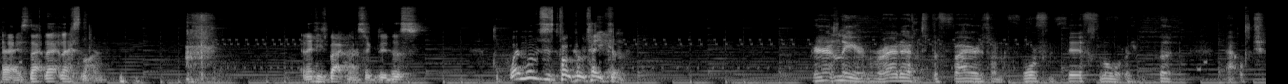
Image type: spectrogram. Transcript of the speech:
Yeah, it's that, that next line. and if he's back now, so we can do this. When was this photo taken? Apparently, right after the fires on the fourth and fifth floors. But ouch.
